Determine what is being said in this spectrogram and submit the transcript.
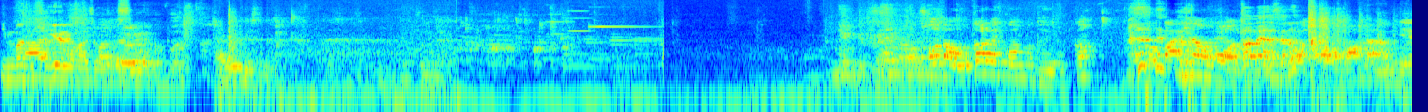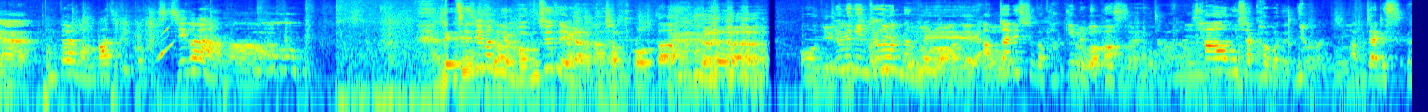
인바디 기계를 가져오고 잘 어울리세요. 어나 옷 갈아입고 한 번 더 입을까? 어, 많이 나온 거 같아 마음에 안 들어? 어 마음에 안 들어. 야. 반팔 반바지를 입고 찍어야 하나 내 체지방률 멈추지가 참 부럽다 어, 이게 줄긴 줄었는데 앞자리 수가 바뀌면 좋겠어요. 오는 거구나. 일단. 4로 시작하거든요. 앞자리 수가.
